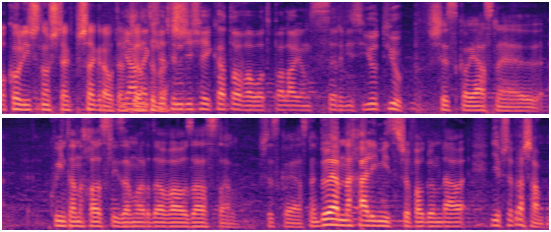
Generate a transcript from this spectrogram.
okolicznościach przegrał ten Janek piąty się mecz. tym dzisiaj katował, odpalając serwis YouTube. Wszystko jasne. Quinton Hosley zamordował Zastal. Wszystko jasne. Byłem na hali mistrzów, oglądałem. Nie, przepraszam.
